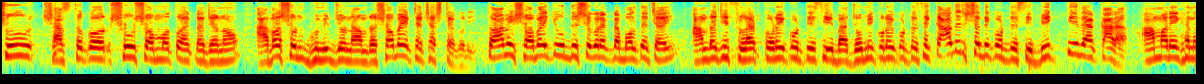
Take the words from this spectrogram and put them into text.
সুস্বাস্থ্যকর সুসম্মত একটা যেন আবাসন ভূমির জন্য আমরা সবাই একটা চেষ্টা করি। তো আমি সবাইকে উদ্দেশ্য করে একটা বলতে চাই, আমরা যে ফ্ল্যাট ক্রয় করতেছি বা জমি ক্রয় করতেছি, কাদের সাথে করতেছি, ব্যক্তিরা কারা? আমার এখানে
